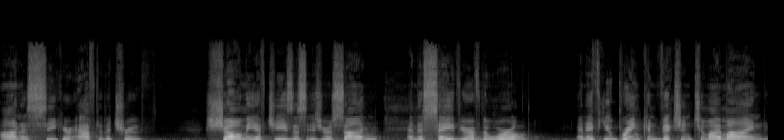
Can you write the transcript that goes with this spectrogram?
honest seeker after the truth. Show me if Jesus is your Son and the Savior of the world. And if you bring conviction to my mind,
